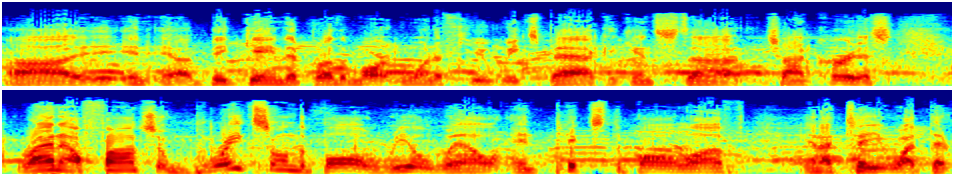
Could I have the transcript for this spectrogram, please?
Uh, in, a big game that Brother Martin won a few weeks back against uh, John Curtis. Ryan Alfonso breaks on the ball real well and picks the ball off. And I tell you what, that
